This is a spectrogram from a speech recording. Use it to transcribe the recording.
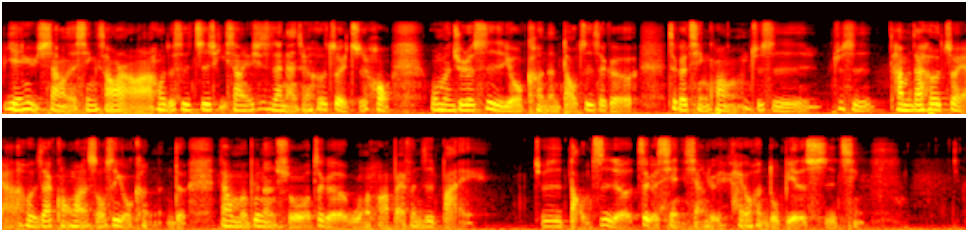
言语上的性骚扰啊，或者是肢体上，尤其是在男生喝醉之后，我们觉得是有可能导致这个这个情况，就是就是他们在喝醉啊，或者在狂欢的时候是有可能的。但我们不能说这个文化百分之百就是导致了这个现象，就还有很多别的事情。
